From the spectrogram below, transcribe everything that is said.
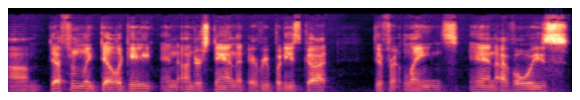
um, definitely delegate and understand that everybody's got different lanes. And I've always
